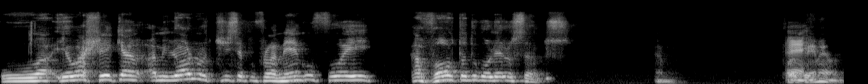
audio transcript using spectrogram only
O, eu achei que a, a melhor notícia para o Flamengo foi a volta do goleiro Santos. Foi é. bem mesmo.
